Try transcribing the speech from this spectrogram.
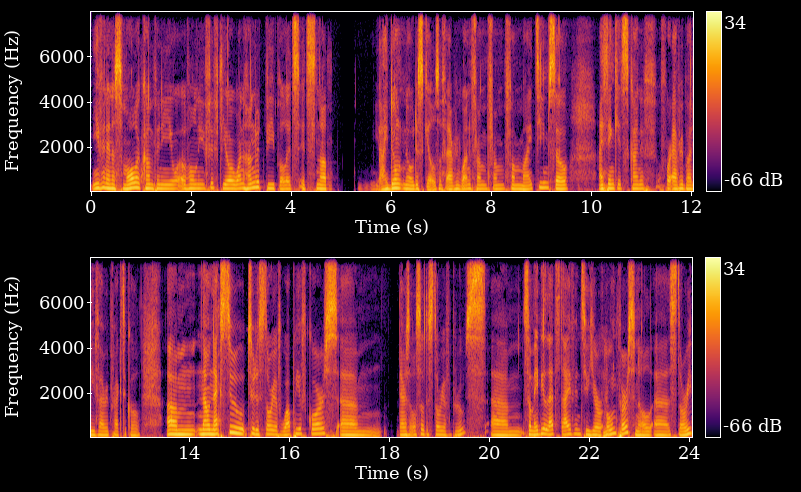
even in a smaller company of only fifty or one hundred people, it's it's not. I don't know the skills of everyone from from from my team, so I think it's kind of for everybody very practical. Um, now, next to to the story of Wappy, of course, um, there's also the story of Bruce. Um, so maybe let's dive into your own personal uh, story.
